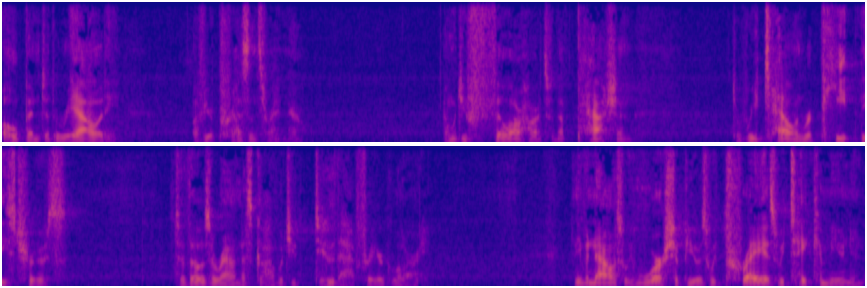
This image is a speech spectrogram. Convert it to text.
open to the reality? Of your presence right now. And would you fill our hearts with a passion to retell and repeat these truths to those around us? God, would you do that for your glory? And even now, as we worship you, as we pray, as we take communion,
